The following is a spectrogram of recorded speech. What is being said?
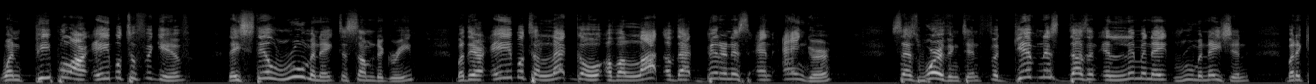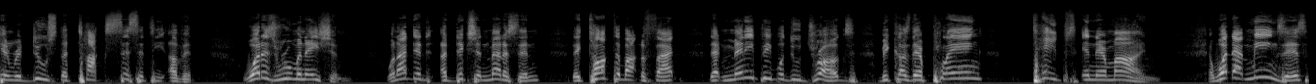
When people are able to forgive, they still ruminate to some degree, but they are able to let go of a lot of that bitterness and anger. Says Worthington, forgiveness doesn't eliminate rumination, but it can reduce the toxicity of it. What is rumination? When I did addiction medicine, they talked about the fact that many people do drugs because they're playing tapes in their mind. And what that means is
